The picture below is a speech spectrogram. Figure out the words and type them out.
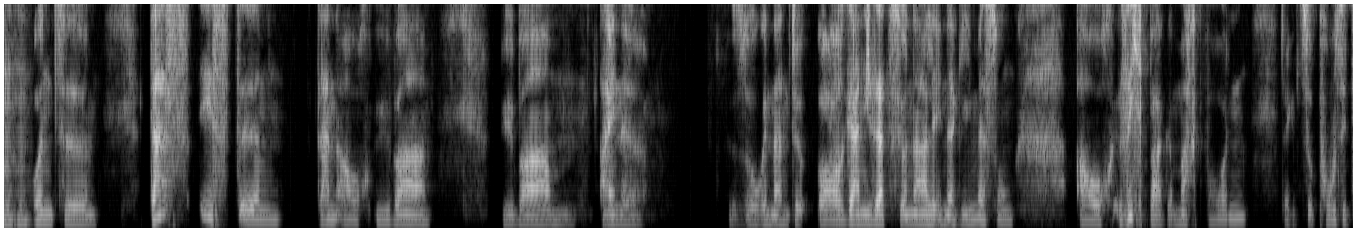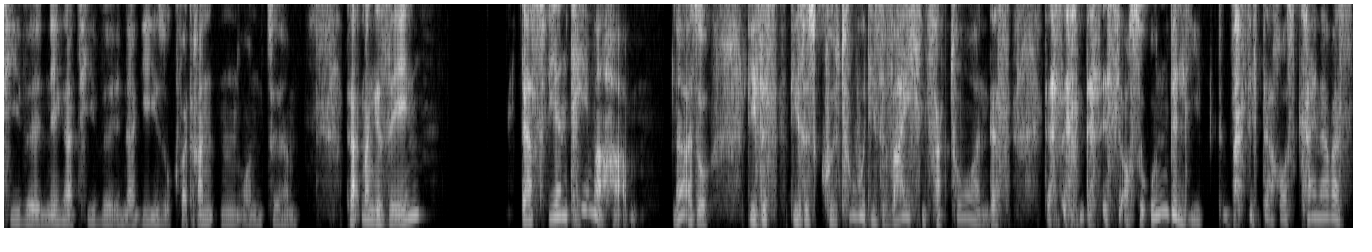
Mhm. Und äh, das ist ähm, dann auch über, über ähm, eine sogenannte organisationale Energiemessung auch sichtbar gemacht worden. Da gibt es so positive, negative Energie, so Quadranten. Und ähm, da hat man gesehen, dass wir ein Thema haben. Ne? Also dieses, dieses Kultur, diese weichen Faktoren, das, das, das ist ja auch so unbeliebt, weil sich daraus keiner was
